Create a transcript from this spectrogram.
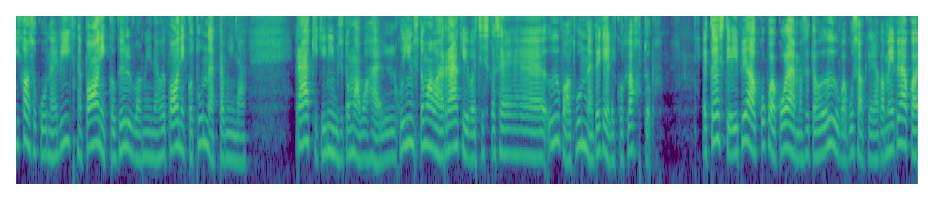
igasugune liigne paanika külvamine või paanika tunnetamine, rääkige inimesed omavahel, kui inimesed omavahel räägivad, siis ka see õõvatunne tegelikult lahtub et tõesti ei pea kogu aeg olema seda õõva kusagil, aga me ei pea ka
